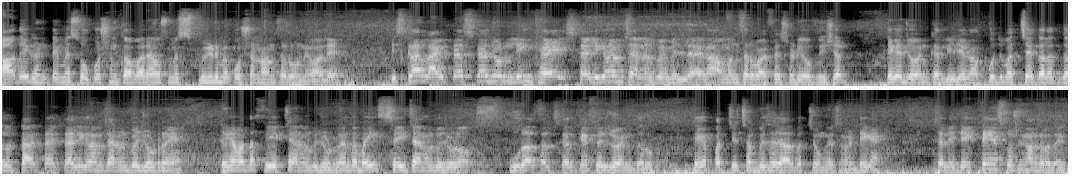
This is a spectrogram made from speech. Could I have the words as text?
आधे घंटे में सौ क्वेश्चन कवर है, उसमें स्पीड में क्वेश्चन आंसर होने वाले इसका लाइव टेस्ट का जो लिंक है, इस टेलीग्राम चैनल पे मिल जाएगा, Aman sir WiFi study official ठीक है? ज्वाइन कर लीजिएगा। कुछ बच्चे गलत गलत टेलीग्राम चैनल पे जुड़ रहे हैं। ठीक है मतलब फेक चैनल पे जुड़ रहे हैं तो भाई सही चैनल पे जुड़ो, पूरा सर्च करके फिर ज्वाइन करो। ठीक है, पच्चीस छब्बीस हज़ार बच्चे होंगे इसमें ठीक है? चलिए देखते हैं इस क्वेश्चन का आंसर बताइए।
